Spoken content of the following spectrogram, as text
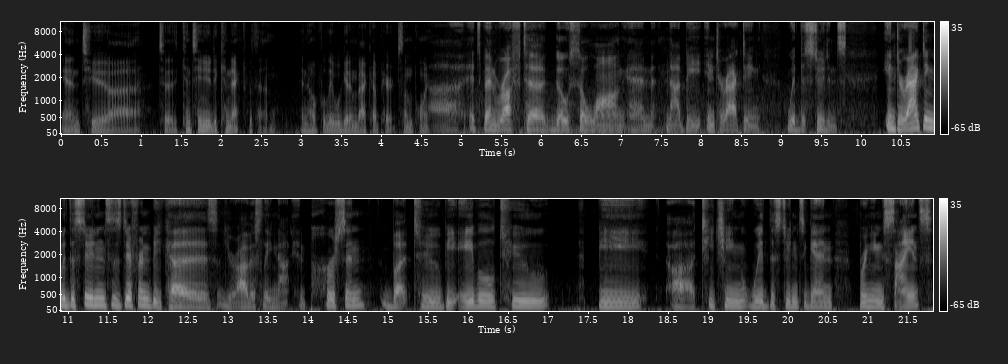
and to, uh, to continue to connect with them. And hopefully we'll get them back up here at some point. Uh, it's been rough to go so long and not be interacting with the students. Interacting with the students is different because you're obviously not in person, but to be able to be uh, teaching with the students again, bringing science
